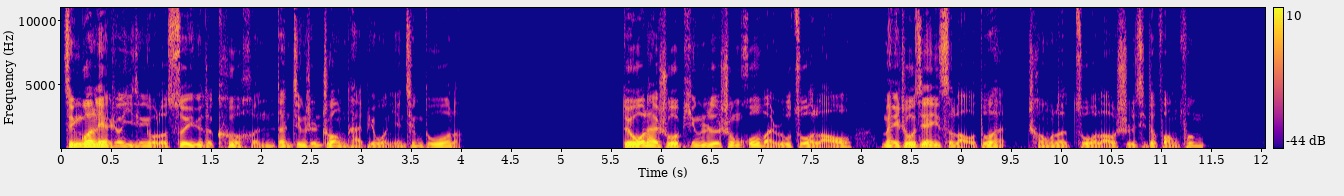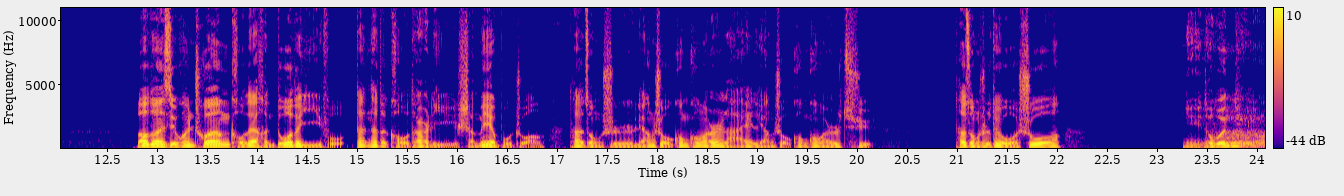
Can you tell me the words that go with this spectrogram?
尽管脸上已经有了岁月的刻痕，但精神状态比我年轻多了。对我来说，平日的生活宛如坐牢，每周见一次老段，成了坐牢时期的放风。老段喜欢穿口袋很多的衣服，但他的口袋里什么也不装。他总是两手空空而来，两手空空而去。他总是对我说：“你的问题啊，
